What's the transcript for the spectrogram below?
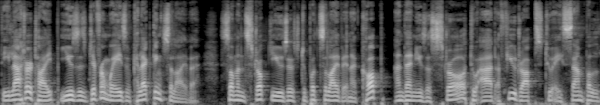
The latter type uses different ways of collecting saliva, some instruct users to put saliva in a cup and then use a straw to add a few drops to a sample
